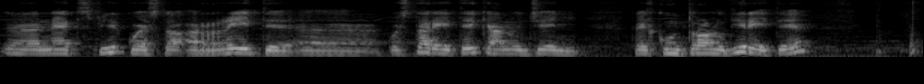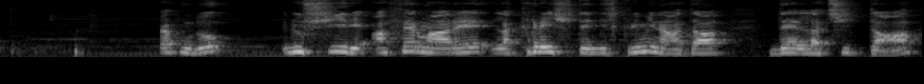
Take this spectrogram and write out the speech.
eh, Netsphere, questa rete, eh, questa rete che hanno i geni del controllo di rete e appunto riuscire a fermare la crescita indiscriminata della città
